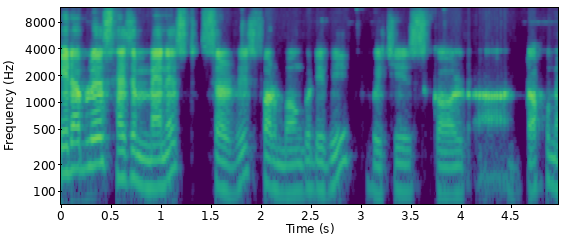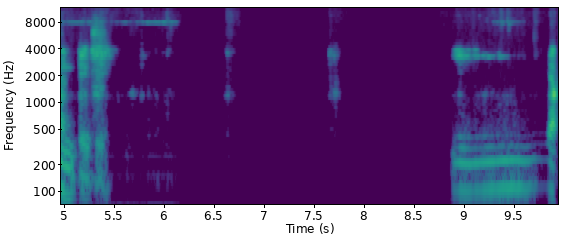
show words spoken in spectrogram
AWS has a managed service for MongoDB, which is called uh, DocumentDB. Yep,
